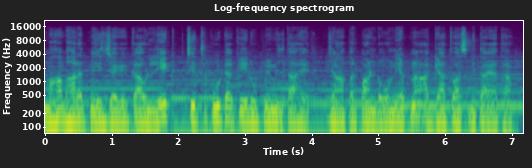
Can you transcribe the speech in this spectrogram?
महाभारत में इस जगह का उल्लेख चित्रकूट के रूप में मिलता है, जहाँ पर पांडवों ने अपना अज्ञातवास बिताया था।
